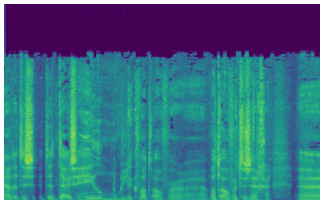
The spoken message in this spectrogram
Ja, dat is, dat, daar is heel moeilijk wat over, uh, wat over te zeggen. Uh,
